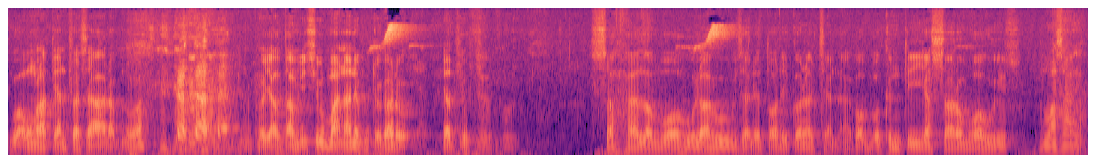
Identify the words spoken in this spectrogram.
Kok wong latihan bahasa Arab lho. Kok yaltami su manane padha karo yatlubu. Sahalallahu lahu misalnya tariqon al jannah kok mbok ganti yassarawu wis masalah.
